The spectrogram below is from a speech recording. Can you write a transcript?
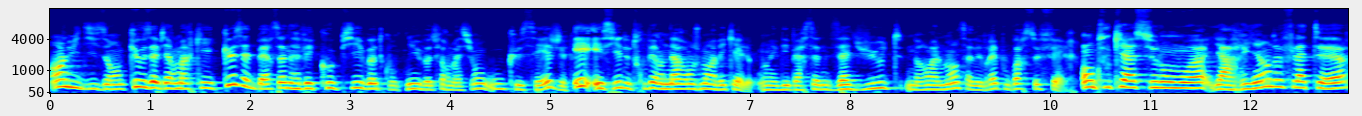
en lui disant que vous aviez remarqué que cette personne avait copié votre contenu, votre formation ou que sais-je, et essayer de trouver un arrangement avec elle. On est des personnes adultes, normalement ça devrait pouvoir se faire. En tout cas, selon moi, il n'y a rien de flatteur.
